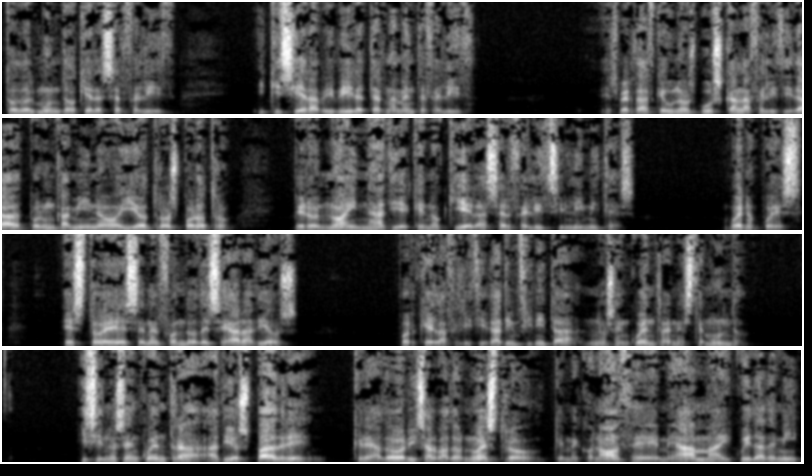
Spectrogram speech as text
Todo el mundo quiere ser feliz, y quisiera vivir eternamente feliz. Es verdad que unos buscan la felicidad por un camino y otros por otro, pero no hay nadie que no quiera ser feliz sin límites. Bueno, pues esto es en el fondo desear a Dios, porque la felicidad infinita no se encuentra en este mundo. Y si no se encuentra a Dios Padre, Creador y Salvador nuestro, que me conoce, me ama y cuida de mí,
